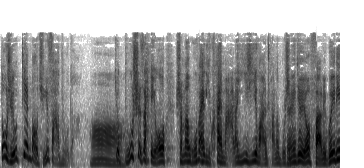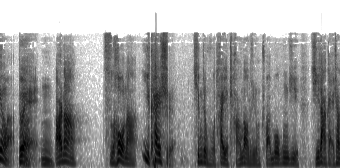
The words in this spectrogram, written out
都是由电报局发布的。哦，就不是再由什么五百里快马了，一一晚传的不是。等于就有法律规定了。对，嗯。而呢，此后呢，一开始清政府他也尝到了这种传播工具极大改善。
